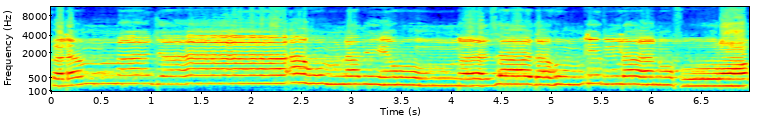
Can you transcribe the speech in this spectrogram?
فلما جاءهم نذير ما زادهم إلا نفورا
